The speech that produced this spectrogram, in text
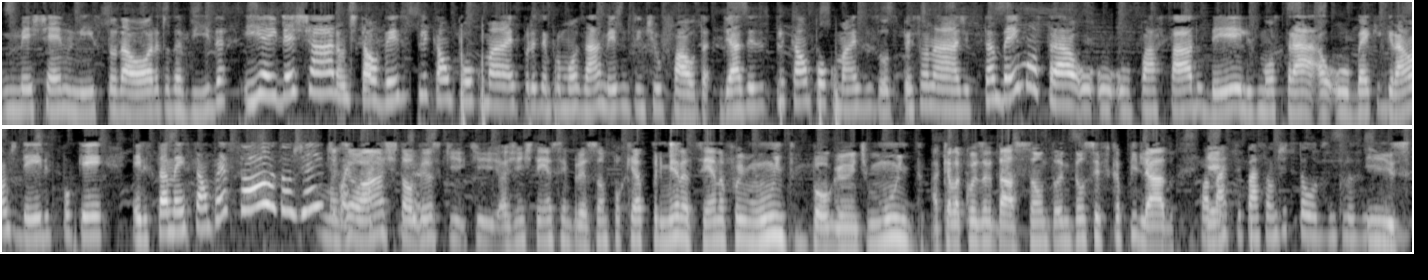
mexendo nisso toda hora, toda vida, e aí deixaram de talvez explicar um pouco mais, por exemplo, o Mozart mesmo sentiu falta de às vezes explicar um pouco mais dos outros personagens, também mostrar o, o, o passado deles, mostrar o background deles, porque eles também são pessoas, são gente. Mas mas- eu acho, talvez, que, que a gente tem essa impressão porque a primeira cena foi muito empolgante, muito. Aquela coisa da ação, toda, então você fica pilhado. Com a E aí- participação de todos, inclusive. Isso.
